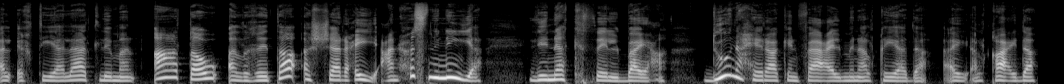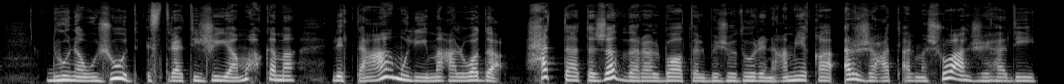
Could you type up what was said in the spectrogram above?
الاغتيالات لمن أعطوا الغطاء الشرعي عن حسن نية لنكث البيعة دون حراك فاعل من القيادة أي القاعدة دون وجود استراتيجية محكمة للتعامل مع الوضع حتى تجذر الباطل بجذور عميقة أرجعت المشروع الجهادي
